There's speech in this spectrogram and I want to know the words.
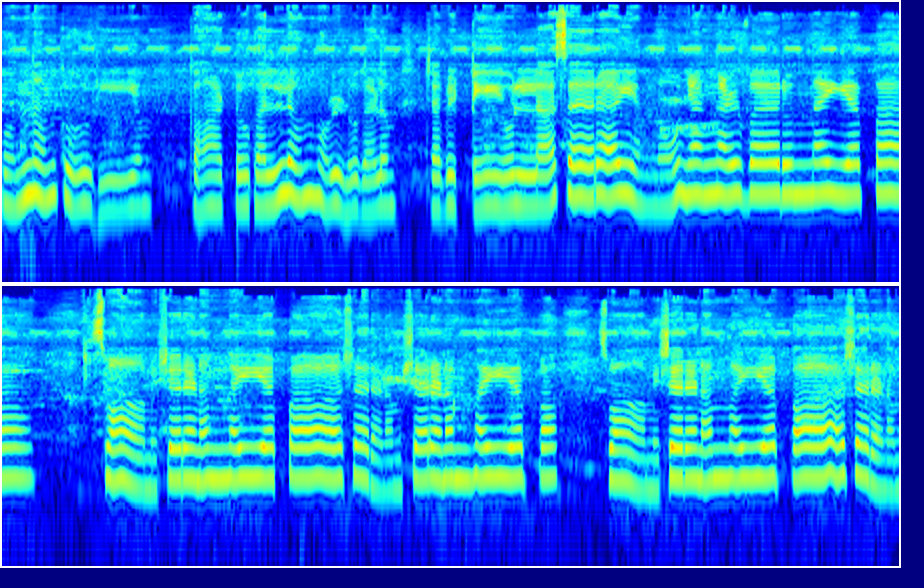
കുന്നും കുഴിയും കാട്ടുകല്ലും മുള്ളുകളും ചവിട്ടി ഉല്ലാസരായിരുന്നു ഞങ്ങൾ വരുന്നയ്യപ്പ. സ്വാമി ശരണം നയ്യപ്പ ശരണം ശരണം നയ്യപ്പ സ്വാമി ശരണം അയ്യപ്പ ശരണം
